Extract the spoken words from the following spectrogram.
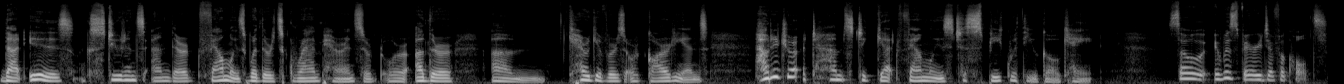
that is like students and their families whether it's grandparents or, or other um, caregivers or guardians how did your attempts to get families to speak with you go kate so it was very difficult.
